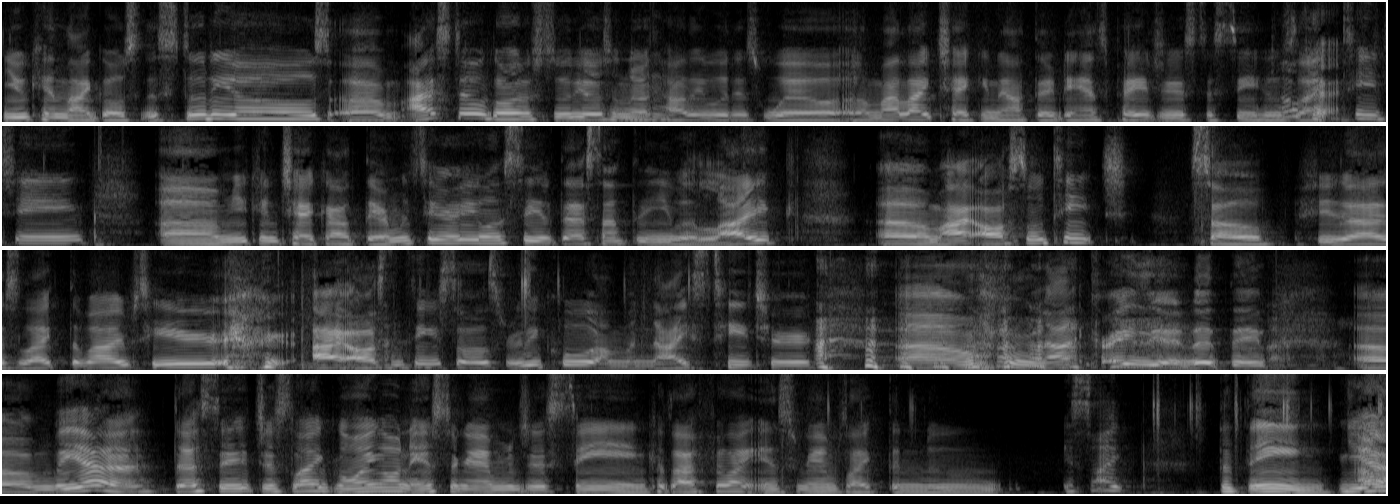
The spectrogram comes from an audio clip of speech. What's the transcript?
you can like go to the studios. Um, I still go to studios in North Hollywood as well. Um, I like checking out their dance pages to see who's like teaching. Um, you can check out their material and see if that's something you would like. Um, I also teach. So if you guys like the vibes here, I also teach, so it's really cool. I'm a nice teacher, um, I'm not crazy or nothing. Um, but yeah, that's it. Just like going on Instagram and just seeing, because I feel like Instagram's like the new, it's like the thing. Yeah. I'm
